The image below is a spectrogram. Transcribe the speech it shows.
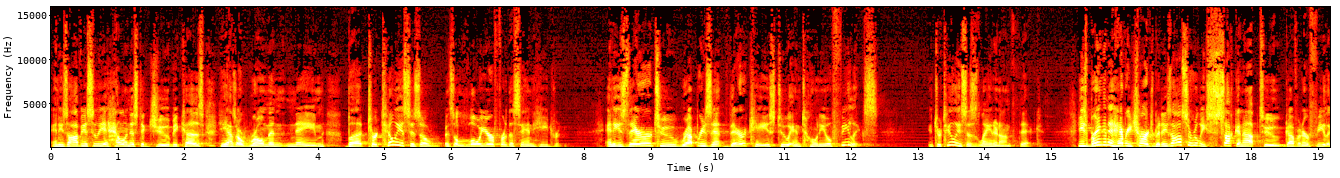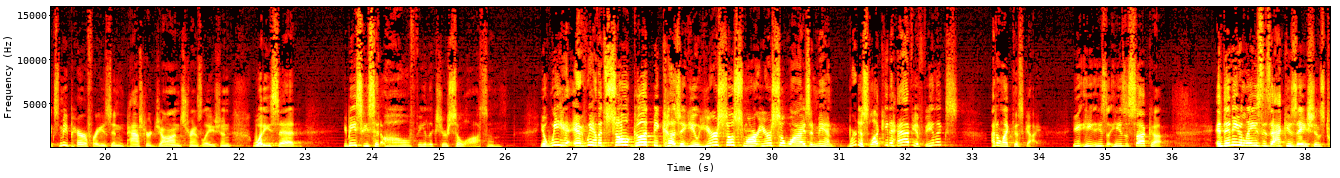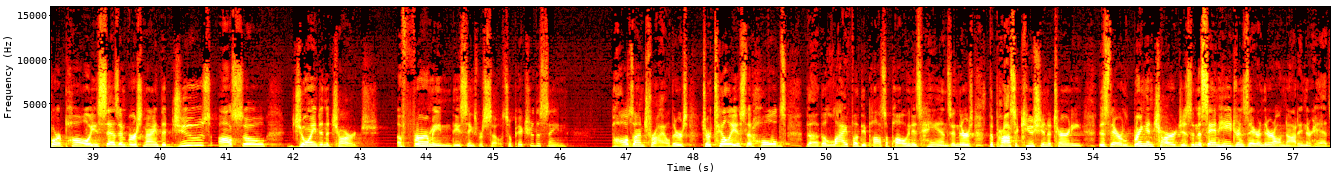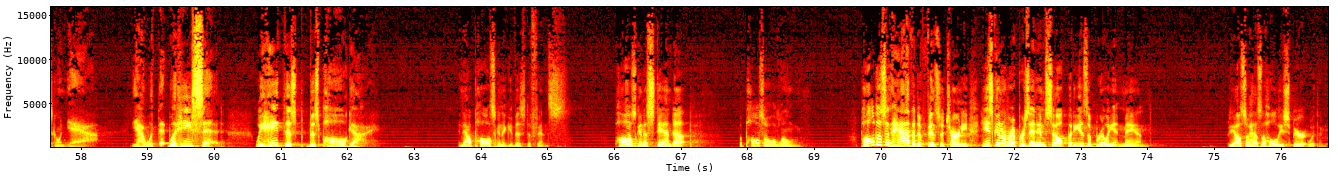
And he's obviously a Hellenistic Jew because he has a Roman name, but Tertullius is a, is a lawyer for the Sanhedrin. And he's there to represent their case to Antonio Felix. And Tertullus is laying it on thick. He's bringing a heavy charge, but he's also really sucking up to Governor Felix. Let me paraphrase in Pastor John's translation what he said. He basically said, Oh, Felix, you're so awesome. You know, we, eh, we have it so good because of you. You're so smart, you're so wise, and man, we're just lucky to have you, Felix. I don't like this guy. He, he, he's, he's a suck up. And then he lays his accusations toward Paul. He says in verse 9, the Jews also joined in the charge, affirming these things were so. So picture the scene. Paul's on trial. There's Tertullus that holds the, the life of the Apostle Paul in his hands. And there's the prosecution attorney that's there bringing charges. And the Sanhedrin's there. And they're all nodding their heads, going, Yeah, yeah, what, what he said. We hate this, this Paul guy. And now Paul's going to give his defense. Paul's going to stand up. But Paul's all alone. Paul doesn't have a defense attorney. He's going to represent himself, but he is a brilliant man but he also has the Holy Spirit with him.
